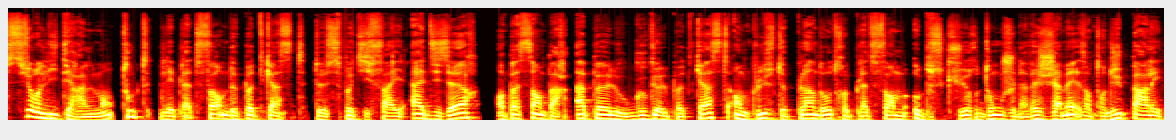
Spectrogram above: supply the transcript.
sur littéralement toutes les plateformes de podcast. De Spotify à Deezer, en passant par Apple ou Google Podcast, en plus de plein d'autres plateformes obscures dont je n'avais jamais entendu parler.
